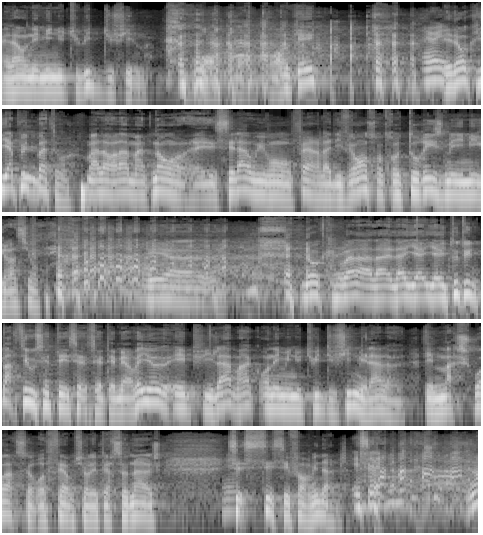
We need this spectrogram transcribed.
Et là, on est minute 8 du film. ok Et donc, il n'y a plus de bateau. Mais Alors là, maintenant, c'est là où ils vont faire la différence entre tourisme et immigration. et euh, donc voilà, là, il y, a- il y a eu toute une partie où c'était c'était merveilleux. Et puis là, on est minute 8 du film, et là, le- les mâchoires se referment sur les personnages. C'est- C'est c'est formidable. Et c'est la minute- Non,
